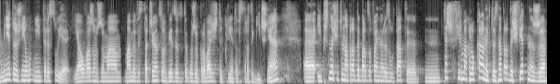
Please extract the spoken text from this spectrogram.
Mnie to już nie, nie interesuje. Ja uważam, że ma, mamy wystarczającą wiedzę do tego, żeby prowadzić tych klientów strategicznie e, i przynosi to naprawdę bardzo fajne rezultaty. Mm, też w firmach lokalnych to jest naprawdę świetne, że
